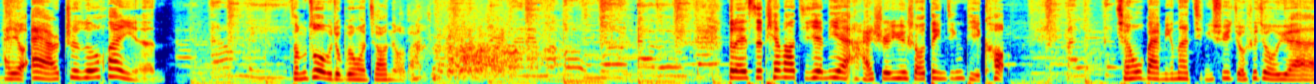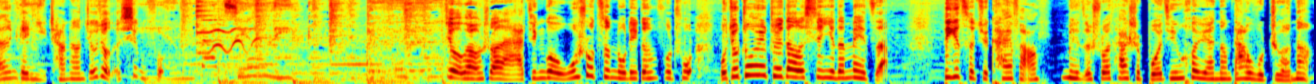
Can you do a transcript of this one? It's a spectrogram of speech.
还有爱尔至尊幻影。怎么做我就不用我教你了吧？杜蕾斯天猫旗舰店还是预售定金抵扣。前五百名呢，仅需九十九元，给你长长久久的幸福。就有朋友说了啊，经过无数次努力跟付出，我就终于追到了心仪的妹子。第一次去开房，妹子说她是铂金会员，能打五折呢。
